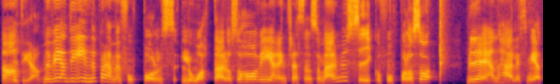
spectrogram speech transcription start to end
Ja. lite grann. Men vi är ändå inne på det här med fotbollslåtar och så har vi era intressen som är musik och fotboll och så blir det en härlig smet.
